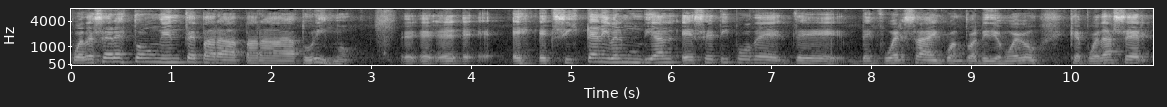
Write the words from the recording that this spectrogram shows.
¿Puede, ser esto un ente para, turismo? Eh, eh, ¿Existe a nivel mundial ese tipo de, de, fuerza en cuanto al videojuego que pueda ser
